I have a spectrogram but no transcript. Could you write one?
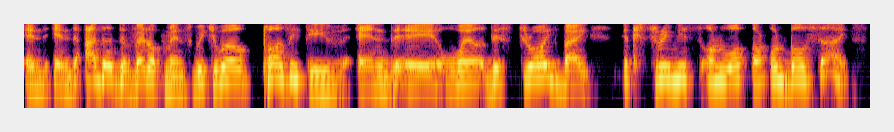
and and other developments which were positive and uh, were destroyed by extremists on, on on both sides.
